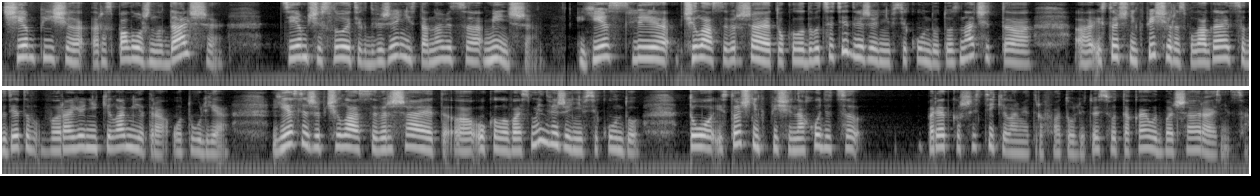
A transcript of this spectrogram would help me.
Чем пища расположена дальше, тем число этих движений становится меньше. Если пчела совершает около 20 движений в секунду, то значит э, э, источник пищи располагается где-то в районе километра от улья. Если же пчела совершает э, около 8 движений в секунду, то источник пищи находится порядка 6 километров от улья. То есть вот такая вот большая разница.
